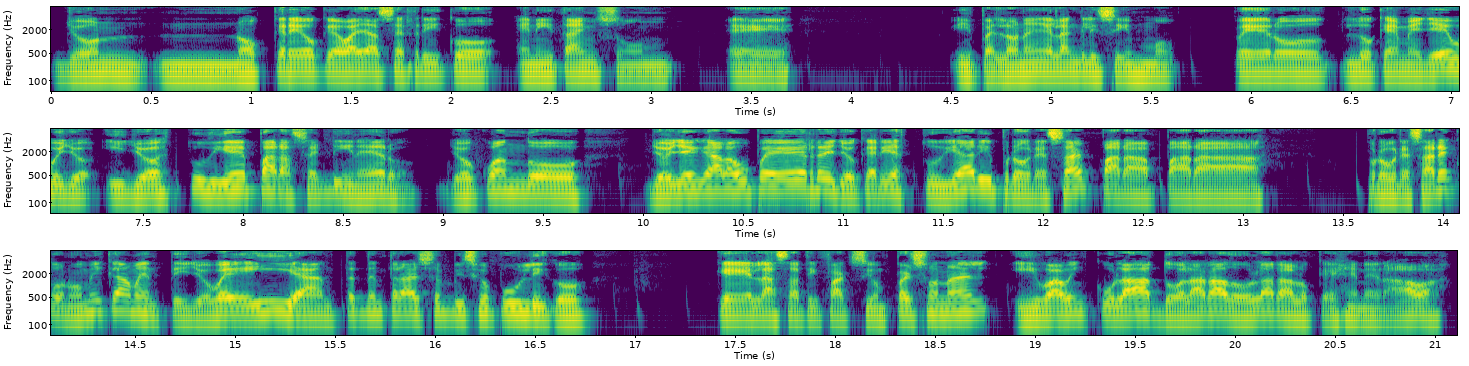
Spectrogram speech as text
yo no creo que vaya a ser rico anytime soon, eh, y perdonen el anglicismo, pero lo que me llevo, y yo, y yo estudié para hacer dinero. Yo cuando yo llegué a la UPR, yo quería estudiar y progresar para, para progresar económicamente, y yo veía antes de entrar al servicio público que la satisfacción personal iba vinculada dólar a dólar a lo que generaba.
